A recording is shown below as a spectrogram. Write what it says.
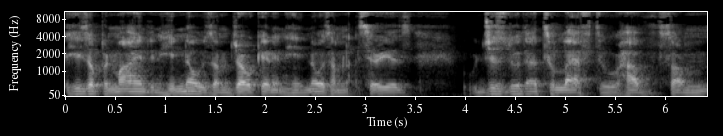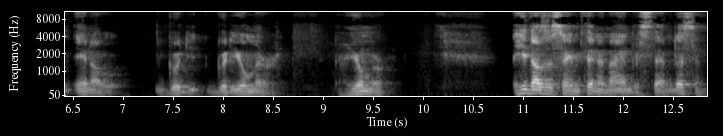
he's open minded and he knows I'm joking and he knows I'm not serious. Just do that to laugh, to have some, you know, good good humor, humor. He does the same thing, and I understand. Listen,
